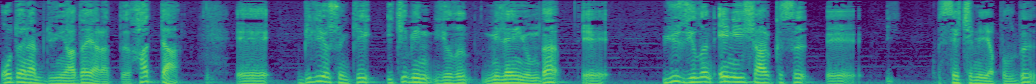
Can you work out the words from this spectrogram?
o dönem dünyada yarattığı hatta e, biliyorsun ki 2000 yılın milenyumda e, 100 yılın en iyi şarkısı e, seçimi yapıldı.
